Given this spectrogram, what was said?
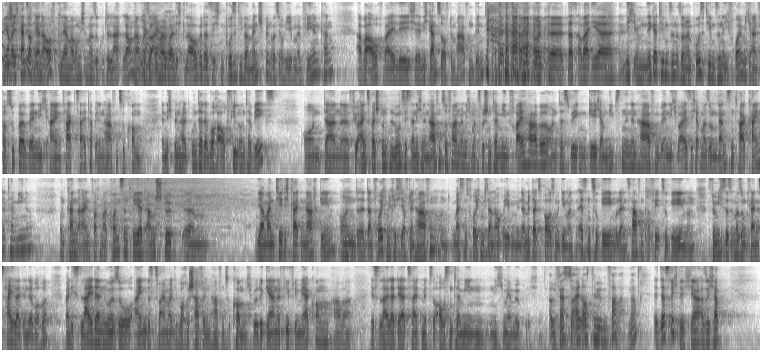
Ja, aber ich kann es auch gerne aufklären, warum ich immer so gute La Laune habe. Ja, also einmal, gerne. weil ich glaube, dass ich ein positiver Mensch bin, was ich auch jedem empfehlen kann, aber auch, weil ich äh, nicht ganz so oft im Hafen bin. Und äh, das aber eher nicht im negativen Sinne, sondern im positiven Sinne. Ich freue mich einfach super, wenn ich einen Tag Zeit habe, in den Hafen zu kommen. Denn ich bin halt unter der Woche auch viel unterwegs. Und dann äh, für ein, zwei Stunden lohnt es sich dann nicht in den Hafen zu fahren, wenn ich mal Zwischentermin frei habe. Und deswegen gehe ich am liebsten in den Hafen, wenn ich weiß, ich habe mal so einen ganzen Tag keine Termine und kann einfach mal konzentriert am Stück ähm, ja, meinen Tätigkeiten nachgehen. Und äh, dann freue ich mich richtig auf den Hafen. Und meistens freue ich mich dann auch eben in der Mittagspause mit jemandem essen zu gehen oder ins Hafencafé zu gehen. Und für mich ist das immer so ein kleines Highlight in der Woche, weil ich es leider nur so ein bis zweimal die Woche schaffe, in den Hafen zu kommen. Ich würde gerne viel, viel mehr kommen, aber ist leider derzeit mit so Außenterminen nicht mehr möglich. Ja. Aber du fährst zu allen Außenterminen mit dem Fahrrad, ne? Äh, Das ist richtig, ja. Also ich habe,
